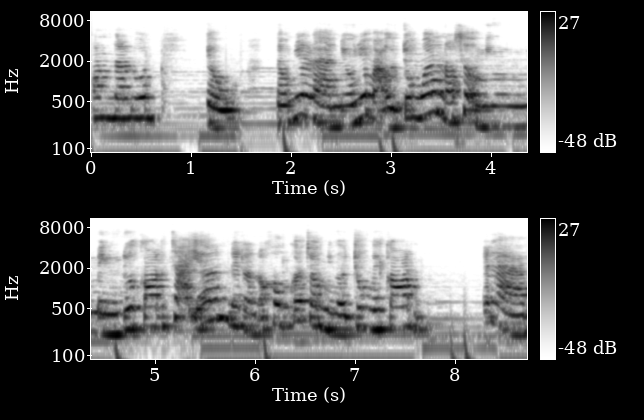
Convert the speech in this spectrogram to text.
con ra luôn. Kiểu giống như là nếu như mà ở chung á nó sợ mình mình đưa con chạy á nên là nó không có cho mình ở chung với con. Thế là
